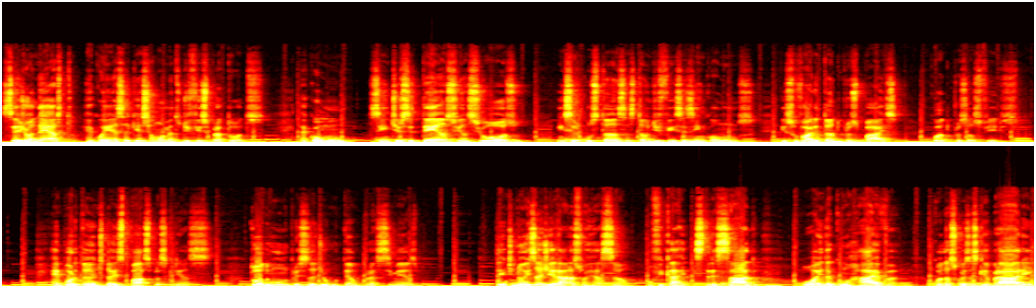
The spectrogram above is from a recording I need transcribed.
Seja honesto, reconheça que esse é um momento difícil para todos. É comum sentir-se tenso e ansioso em circunstâncias tão difíceis e incomuns. Isso vale tanto para os pais quanto para os seus filhos. É importante dar espaço para as crianças. Todo mundo precisa de algum tempo para si mesmo. Tente não exagerar na sua reação, ou ficar estressado, ou ainda com raiva quando as coisas quebrarem,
